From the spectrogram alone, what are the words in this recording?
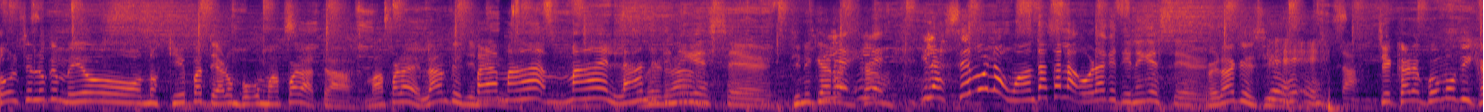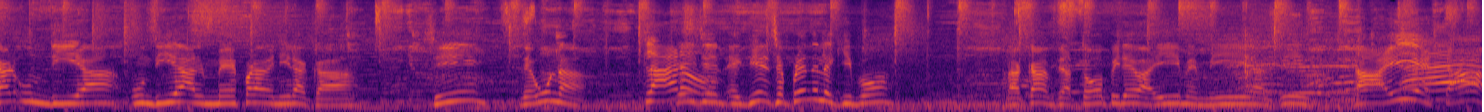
Tolce lo que medio nos quiere patear un poco más para atrás, más para adelante. tiene para que más, más adelante ¿Verdad? tiene que ser. Tiene que arrancar. Y le hacemos la aguanta hasta la hora que tiene que ser. ¿Verdad que sí? Que es esta. Che, Karen, ¿podemos fijar un día, un día al mes para venir acá? ¿Sí? De una. Claro. Eh, bien, se prende el equipo. Acá, o sea, todo Pireba ahí, me mira, así. Ahí está.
